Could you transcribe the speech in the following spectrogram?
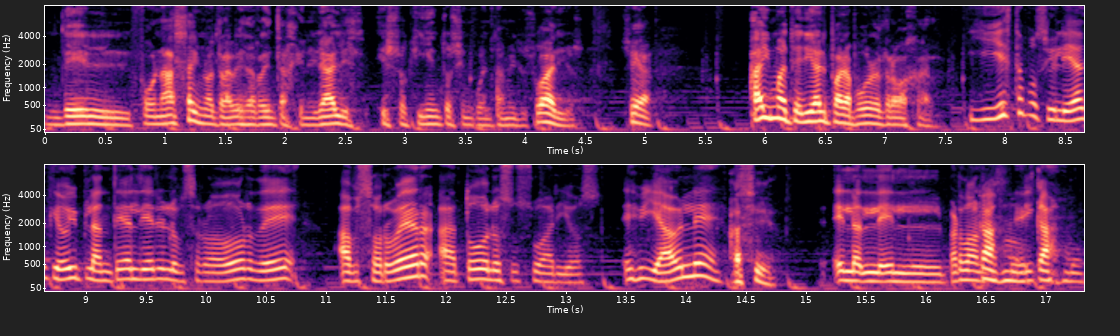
del FONASA y no a través de rentas generales esos 550.000 usuarios. O sea, hay material para poder trabajar. ¿Y esta posibilidad que hoy plantea el diario El Observador de absorber a todos los usuarios, ¿es viable? Así. El, el, perdón, el CASMU.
